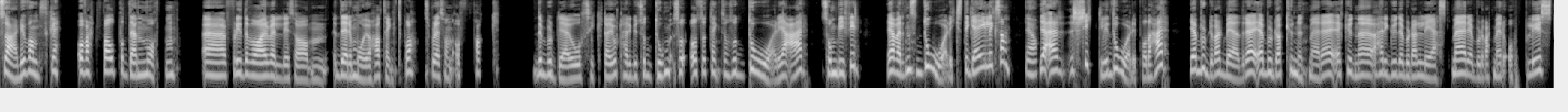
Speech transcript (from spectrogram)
så er det jo vanskelig. Og i hvert fall på den måten. Eh, fordi det var veldig sånn Dere må jo ha tenkt på. Så ble det sånn å, fuck. Det burde jeg jo sikkert ha gjort. Herregud, så dum. Så, og så tenkte jeg sånn, så dårlig jeg er som bifil. Jeg er verdens dårligste gay, liksom. Ja. Jeg er skikkelig dårlig på det her. Jeg burde vært bedre, jeg burde ha kunnet mer. Jeg kunne, herregud, jeg burde ha lest mer, jeg burde vært mer opplyst.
